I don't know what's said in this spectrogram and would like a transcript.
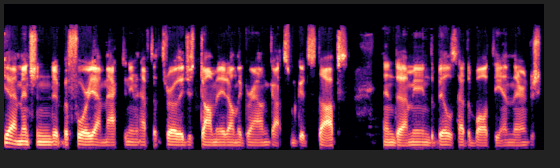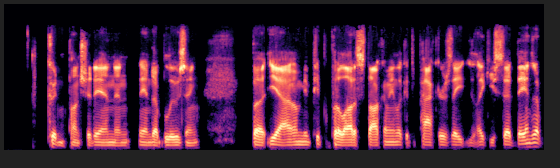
Yeah, I mentioned it before. Yeah, Mac didn't even have to throw; they just dominated on the ground, got some good stops, and uh, I mean the Bills had the ball at the end there and just couldn't punch it in, and they ended up losing. But yeah, I mean, people put a lot of stock. I mean, look at the Packers. They, like you said, they ended up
